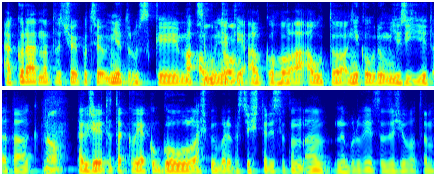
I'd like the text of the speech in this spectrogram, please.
Akorát na to člověk potřebuje umět rusky, mít A sebou nějaký alkohol a auto a někoho, kdo umí řídit a tak. No. Takže je to takový jako goal, až mi bude prostě 40 a nebudu vědět, co se životem.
